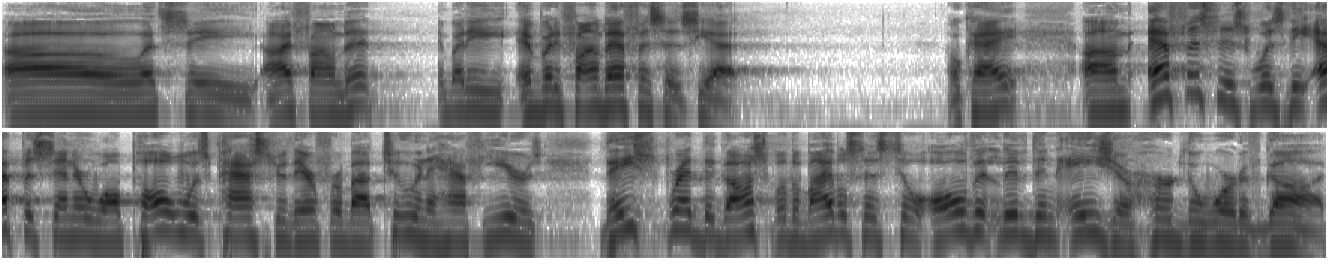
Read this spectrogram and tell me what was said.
Uh, let's see. I found it. Anybody, everybody found Ephesus yet? Okay. Um, Ephesus was the epicenter while Paul was pastor there for about two and a half years. They spread the gospel, the Bible says, till all that lived in Asia heard the word of God.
